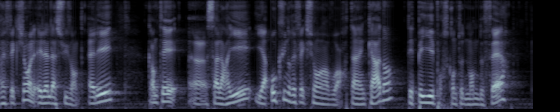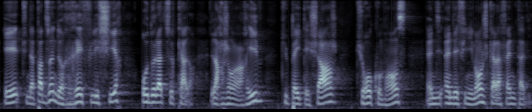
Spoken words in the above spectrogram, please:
réflexion, elle, elle, est la suivante. Elle est, quand tu es euh, salarié, il n'y a aucune réflexion à avoir. Tu as un cadre, tu es payé pour ce qu'on te demande de faire, et tu n'as pas besoin de réfléchir au-delà de ce cadre. L'argent arrive, tu payes tes charges, tu recommences indéfiniment jusqu'à la fin de ta vie.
